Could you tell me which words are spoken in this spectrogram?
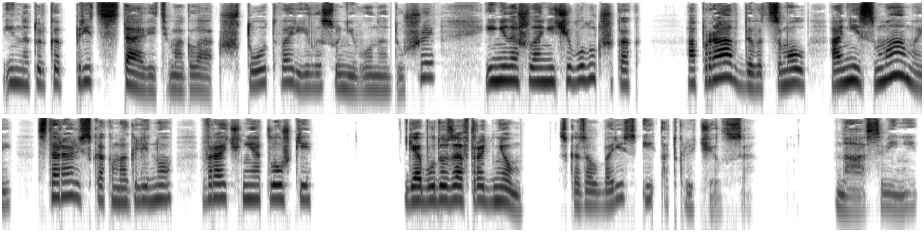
Инна только представить могла, что творилось у него на душе, и не нашла ничего лучше, как оправдываться, мол, они с мамой старались как могли, но врач не отложки. — Я буду завтра днем, — сказал Борис и отключился. — Нас винит,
